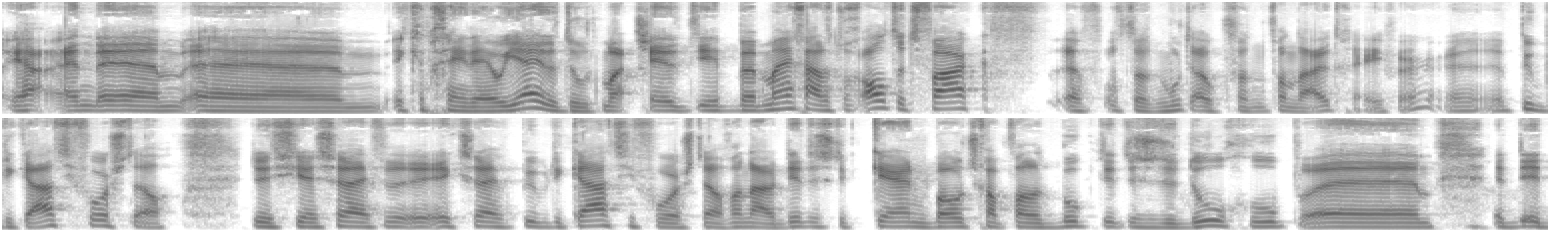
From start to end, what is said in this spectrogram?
ja en um, um, ik heb geen idee hoe jij dat doet. Maar uh, bij mij gaat het toch altijd vaak, of dat moet ook van, van de uitgever, uh, een publicatievoorstel. Dus je schrijft, uh, ik schrijf een publicatievoorstel van nou, dit is de kernboodschap van het boek, dit is de doelgroep, ehm, dit,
